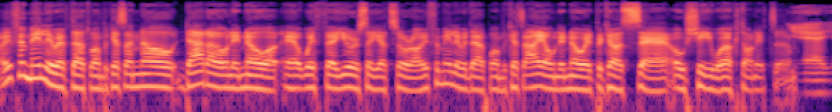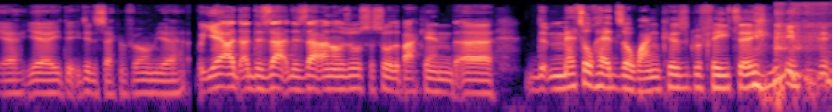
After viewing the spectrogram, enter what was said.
Are you familiar with that one? Because I know that I only know uh, with uh, Urusei Yatsura. Are you familiar with that one? Because I only know it because uh, Oshii worked on it. Yeah, yeah, yeah. He did, he did the second film, yeah. But yeah, I, I, there's that, there's that, and I was also saw the back end. Uh, the metalheads are wankers graffiti in, in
